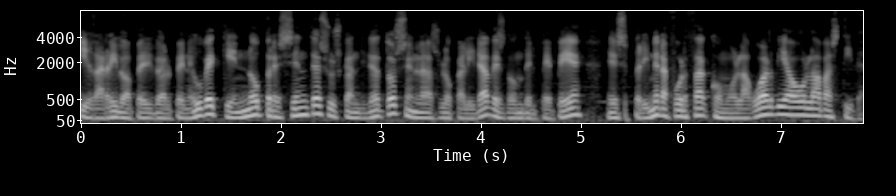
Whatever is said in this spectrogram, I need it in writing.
Y Garrido ha pedido al PNV que no presente a sus candidatos en las localidades donde el PP es primera fuerza como La Guardia o La Bastida.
